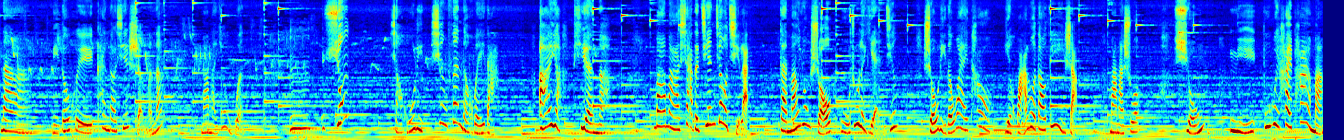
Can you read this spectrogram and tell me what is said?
那你都会看到些什么呢？妈妈又问。嗯，熊。小狐狸兴奋地回答。哎呀，天哪！妈妈吓得尖叫起来，赶忙用手捂住了眼睛，手里的外套也滑落到地上。妈妈说：“熊，你不会害怕吗？”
